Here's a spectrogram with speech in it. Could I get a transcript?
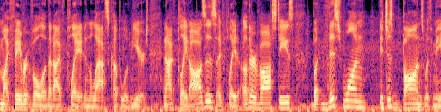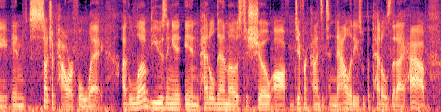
my favorite Vola that I've played in the last couple of years. And I've played Oz's, I've played other Vastis, but this one, it just bonds with me in such a powerful way. I've loved using it in pedal demos to show off different kinds of tonalities with the pedals that I have,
